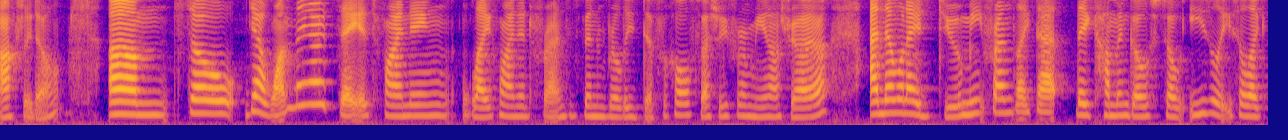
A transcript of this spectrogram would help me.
actually don't. Um so yeah one thing i would say is finding like-minded friends has been really difficult especially for me in australia. And then when i do meet friends like that they come and go so easily. So like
